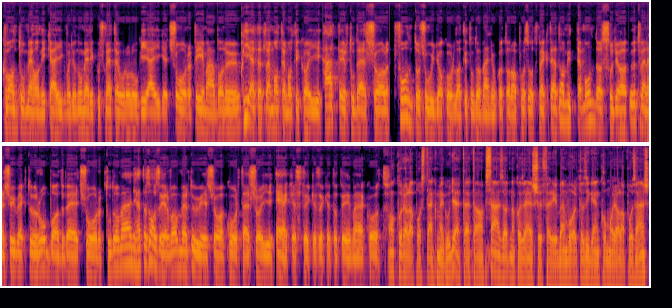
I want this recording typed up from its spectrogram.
kvantummechanikáig, vagy a numerikus meteorológiáig egy sor témában ő hihetetlen matematikai háttértudással fontos új gyakorlati tudományokat alapozott meg. Tehát amit te mondasz, hogy a 50-es évektől robbant be egy sor tudomány, hát az azért van, mert ő és a kortársai elkezdték ezeket a témákat. Akkor alapozták meg, ugye? Tehát a századnak az első felében volt az igen komoly alapozás,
